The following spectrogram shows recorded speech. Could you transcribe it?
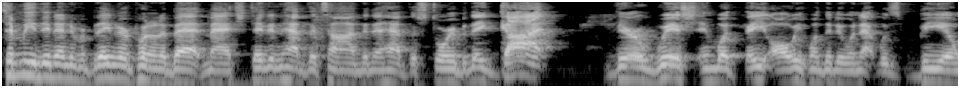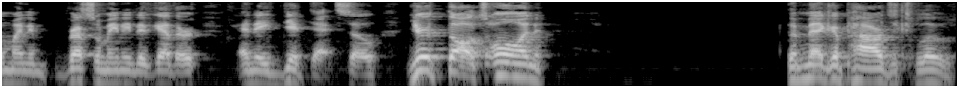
to me they never they never put on a bad match. They didn't have the time, they didn't have the story, but they got their wish and what they always wanted to do, and that was be on WrestleMania together, and they did that. So, your thoughts on the Mega Powers Explode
